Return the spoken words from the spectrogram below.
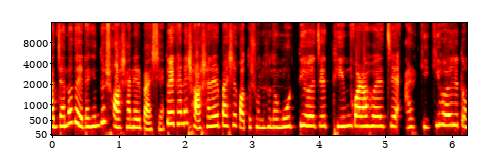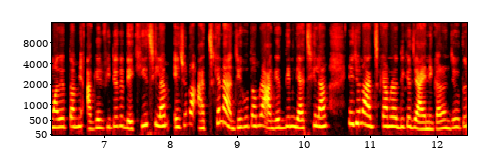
আর জানো তো এটা কিন্তু শ্মশানের পাশে। তো এখানে শ্মশানের পাশে কত সুন্দর সুন্দর মূর্তি হয়েছে থিম করা হয়েছে আর কি কি হয়েছে তোমাদের তো আমি আগের ভিডিওতে দেখিয়েছিলাম। এই জন্য আজকে না যেহেতু আমরা আগের দিন গেছিলাম এই জন্য আজকে আমরা ওদিকে যাইনি। কারণ যেহেতু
